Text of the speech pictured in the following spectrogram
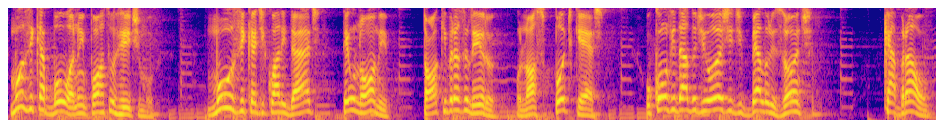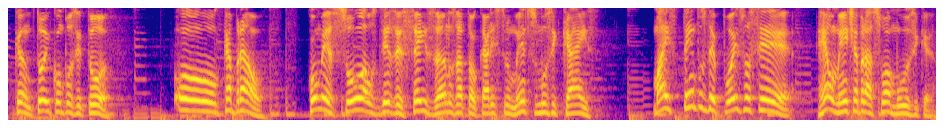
Música boa, não importa o ritmo. Música de qualidade tem o um nome, Toque Brasileiro, o nosso podcast. O convidado de hoje de Belo Horizonte, Cabral, cantor e compositor. Ô Cabral, começou aos 16 anos a tocar instrumentos musicais, mas tempos depois você realmente abraçou a música.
